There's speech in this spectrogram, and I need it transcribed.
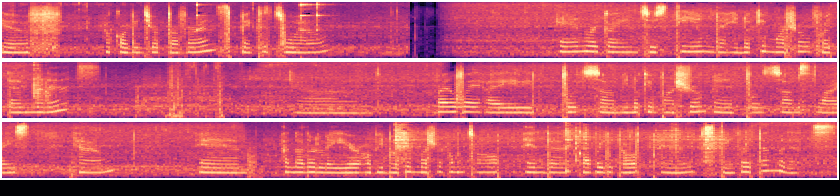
if according to your preference mix it well and we're going to steam the enoki mushroom for 10 minutes. And by the way I put some enoki mushroom and put some sliced ham and another layer of enoki mushroom on top and then cover it up and steam for 10 minutes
